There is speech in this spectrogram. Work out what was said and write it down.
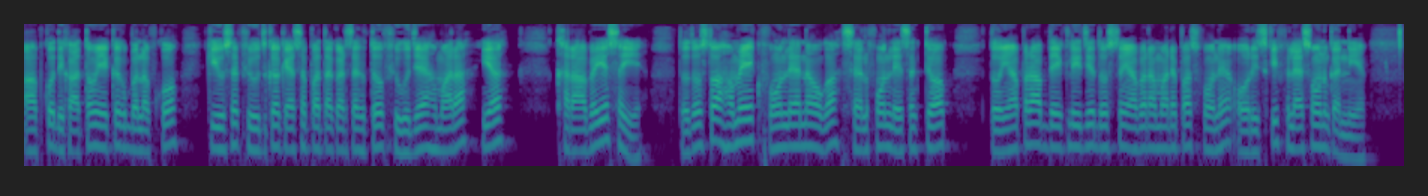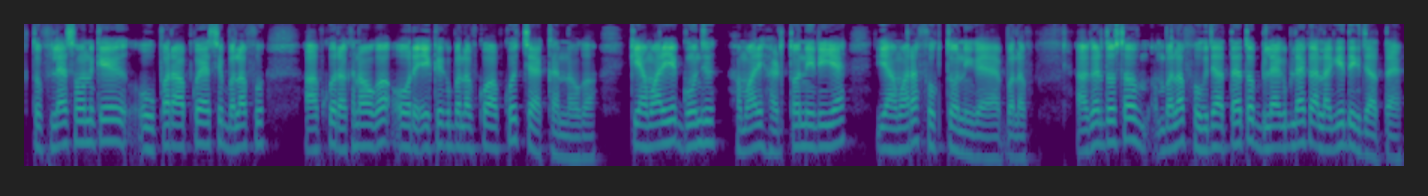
आपको दिखाता हूँ एक एक बल्ब को कि उसे फ्यूज का कैसे पता कर सकते हो फ्यूज है हमारा या ख़राब है या सही है। तो दोस्तों, हमें एक फ़ोन लेना होगा सेल फ़ोन ले सकते हो आप। तो यहाँ पर आप देख लीजिए दोस्तों, यहाँ पर हमारे पास फ़ोन है और इसकी फ्लैश ऑन करनी है। तो फ्लैश ऑन के ऊपर आपको ऐसे बल्ब आपको रखना होगा और एक एक बल्ब को आपको चेक करना होगा कि हमारी ये गुंज हमारी हट तो नहीं रही है या हमारा फूक तो नहीं गया है बल्ब अगर दोस्तों बल्ब फूक जाता है तो ब्लैक ब्लैक अलग ही दिख जाता है।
